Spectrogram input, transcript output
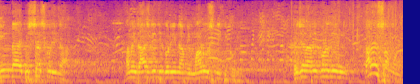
নিন্দায় বিশ্বাস করি না। আমি রাজনীতি করি না, আমি মানুষ নীতি করি। এই জন্য আমি কোনোদিন কারোর সম্বন্ধে,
